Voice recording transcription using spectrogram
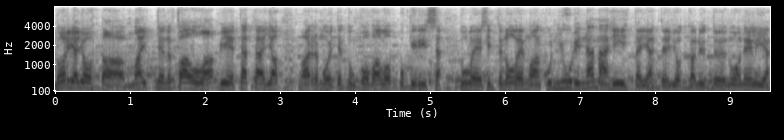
Norja johtaa. Maiken Falla vie tätä ja armoitetun kova loppukirissä tulee sitten olemaan, kun juuri nämä hiihtäjät, jotka nyt nuo neljä,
